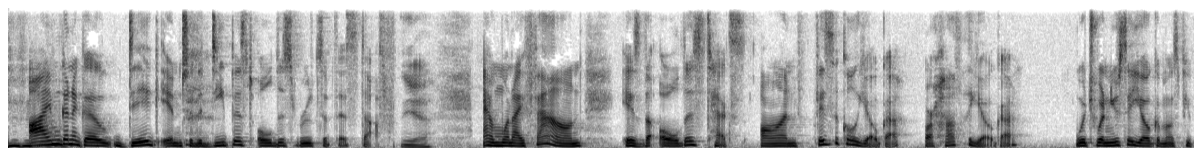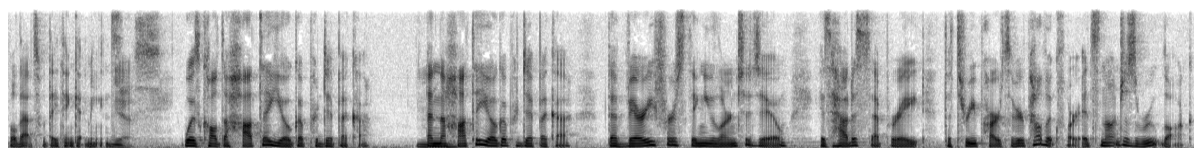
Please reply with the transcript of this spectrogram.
I'm going to go dig into the deepest, oldest roots of this stuff. Yeah. And what I found is the oldest text on physical yoga or hatha yoga, which when you say yoga, most people that's what they think it means, Yes. was called the Hatha Yoga Pradipika. And the mm-hmm. Hatha Yoga Pradipika, the very first thing you learn to do is how to separate the three parts of your pelvic floor. It's not just root lock.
